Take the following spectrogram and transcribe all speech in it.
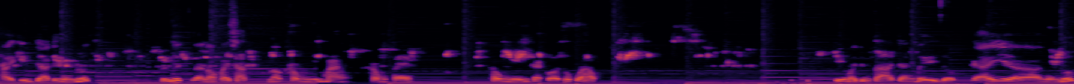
phải kiểm tra cái nguồn nước. Thứ nhất là nó phải sạch nó không nhiễm mặn không phèn không nhiễm các loại thuốc hóa học. Khi mà chúng ta trang bị được cái uh, nguồn nước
